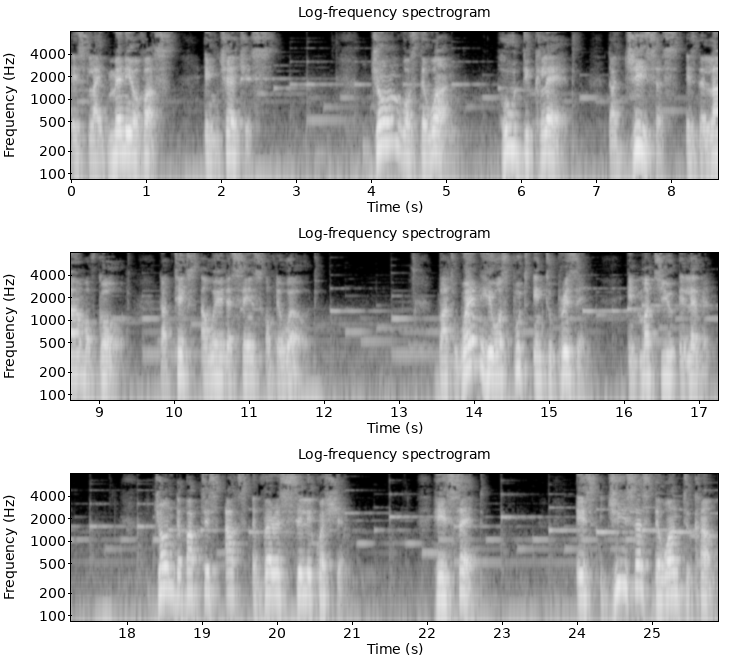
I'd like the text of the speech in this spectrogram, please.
is like many of us in churches. John was the one who declared that Jesus is the Lamb of God that takes away the sins of the world. But when he was put into prison in Matthew 11, John the Baptist asked a very silly question. He said, is Jesus the one to come?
